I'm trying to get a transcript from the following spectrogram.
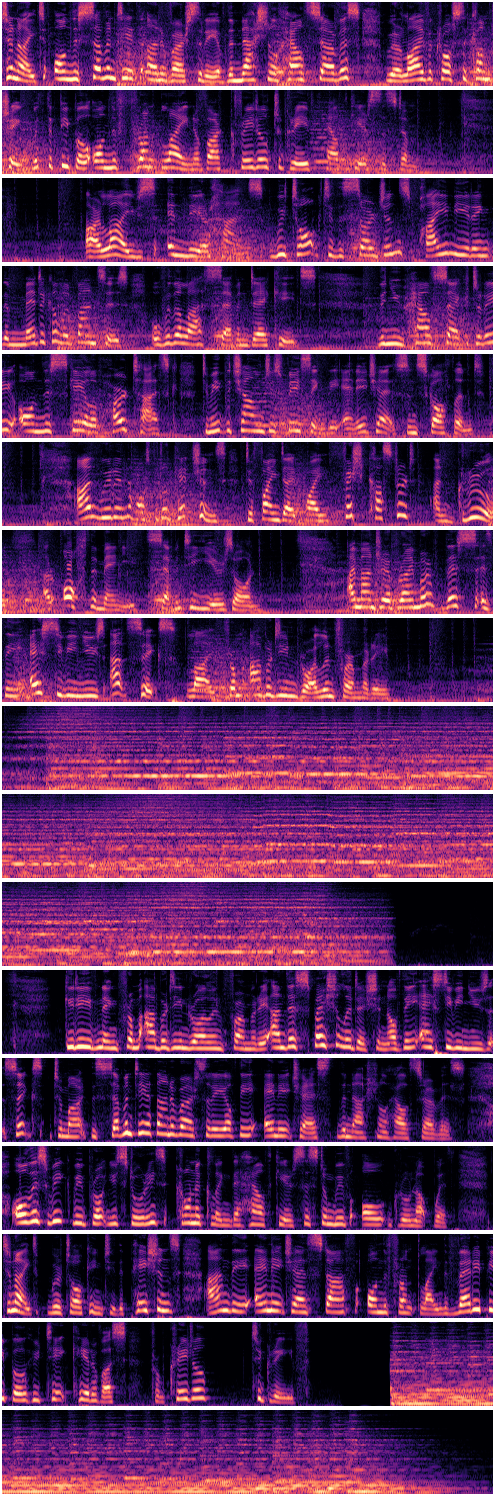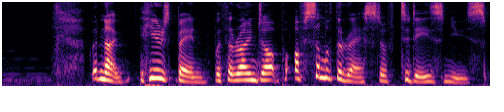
Tonight, on the 70th anniversary of the National Health Service, we're live across the country with the people on the front line of our cradle to grave healthcare system. Our lives in their hands. We talk to the surgeons pioneering the medical advances over the last seven decades. The new Health Secretary on the scale of her task to meet the challenges facing the NHS in Scotland. And we're in the hospital kitchens to find out why fish custard and gruel are off the menu 70 years on. I'm Andrea Brymer. This is the STV News at 6, live from Aberdeen Royal Infirmary. Good evening from Aberdeen Royal Infirmary and this special edition of the STV News at 6 to mark the 70th anniversary of the NHS, the National Health Service. All this week we brought you stories chronicling the healthcare system we've all grown up with. Tonight we're talking to the patients and the NHS staff on the front line, the very people who take care of us from cradle to grave. But now, here's Ben with a roundup of some of the rest of today's news.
